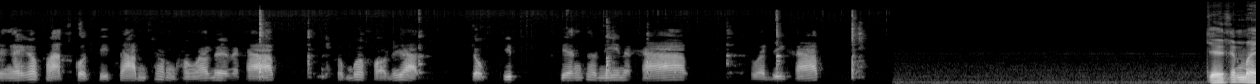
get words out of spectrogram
ยังไงก็ฝากกดติดตามช่องของเราด้วยนะครับ ผมก็ขออนุญาตจบคลิปเพียงเท่านี้นะครับ สวัสดีครับ เจอกันใหม่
